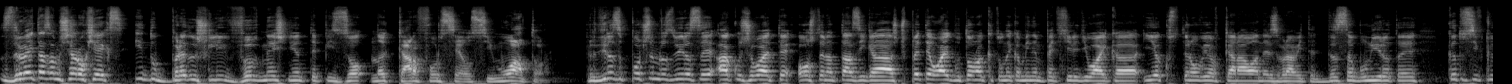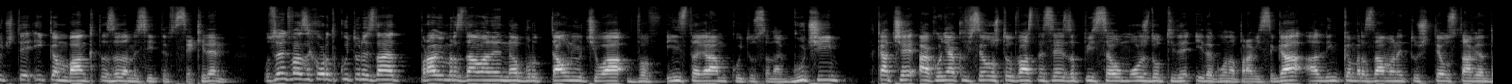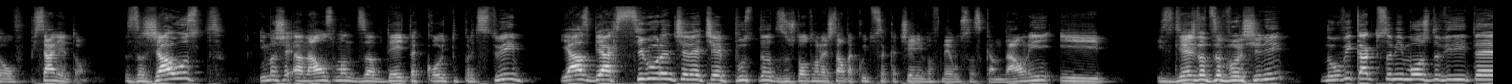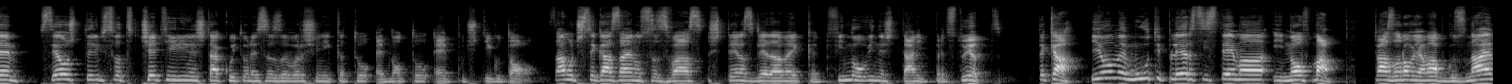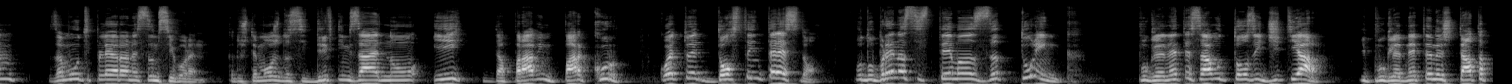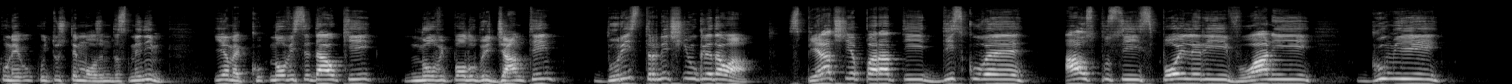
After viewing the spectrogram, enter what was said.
Здравейте, аз съм Шерохекс и добре дошли в днешният епизод на Car for Sale Simulator. Преди да започнем, разбира се, ако желаете още на тази игра, щупете лайк бутона, като нека минем 5000 лайка и ако сте нови в канала, не забравяйте да се абонирате, като си включите и камбанката, за да месите всеки ден. Освен това, за хората, които не знаят, правим раздаване на брутални очила в Instagram, които са на Gucci. Така че, ако някой все още от вас не се е записал, може да отиде и да го направи сега, а линк към раздаването ще оставя долу в описанието. За жалост, имаше анаунсмент за апдейта, който предстои. И аз бях сигурен, че вече е пуснат, защото нещата, които са качени в него са скандални и изглеждат завършени. Но ви, както сами може да видите, все още липсват 4 неща, които не са завършени, като едното е почти готово. Само, че сега заедно с вас ще разгледаме какви нови неща ни предстоят. Така, имаме мултиплеер система и нов мап. Това за новия мап го знаем, за мултиплеера не съм сигурен. Като ще може да си дрифтим заедно и да правим паркур, което е доста интересно. Подобрена система за тунинг. Погледнете само този GTR и погледнете нещата по него, които ще можем да сменим. Имаме куп нови седалки, нови по-добри джанти, дори странични огледала, спирачни апарати, дискове, ауспуси, спойлери, волани, гуми,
